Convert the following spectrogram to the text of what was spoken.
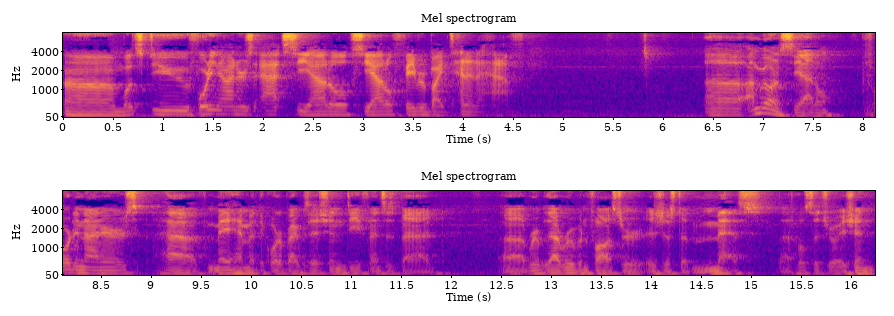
Um, let's do 49ers at Seattle. Seattle favored by 10.5. Uh, I'm going to Seattle. 49ers have mayhem at the quarterback position. Defense is bad. Uh, that Reuben Foster is just a mess. That whole situation.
